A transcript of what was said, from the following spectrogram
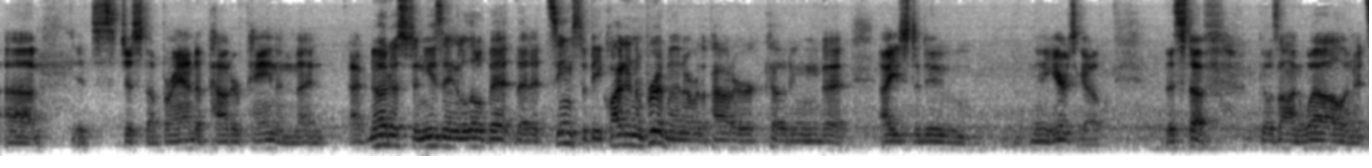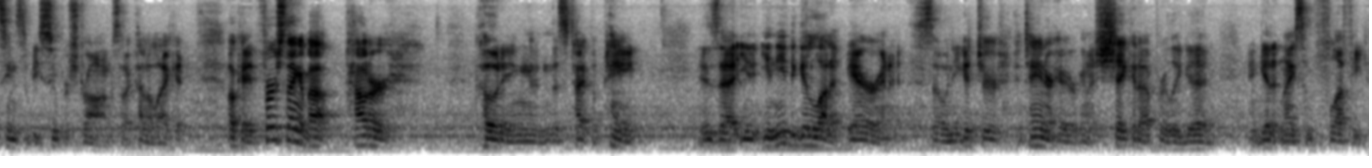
Um, it's just a brand of powder paint and, and I've noticed in using it a little bit that it seems to be quite an improvement over the powder coating that I used to do many years ago. This stuff goes on well and it seems to be super strong, so I kind of like it. Okay, first thing about powder coating and this type of paint is that you, you need to get a lot of air in it. So when you get your container here, we're gonna shake it up really good and get it nice and fluffy.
